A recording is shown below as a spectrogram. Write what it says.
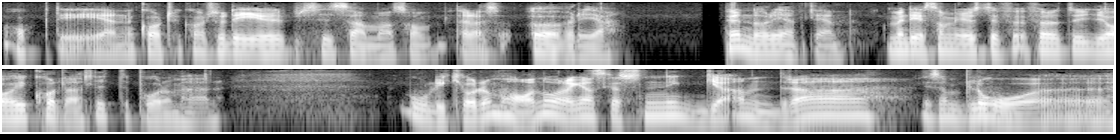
och det är en cartridge så det är ju precis samma som deras övriga pennor egentligen. Men det som just det, för, för att jag har ju kollat lite på de här olika och de har några ganska snygga andra liksom blå, eh,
